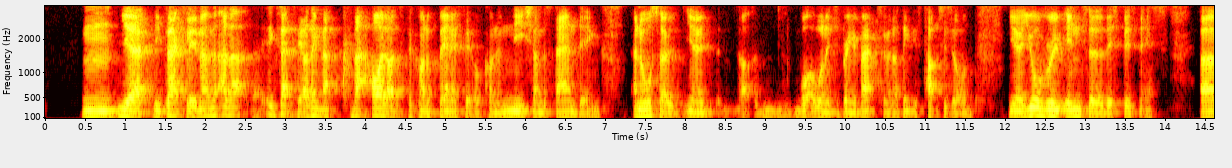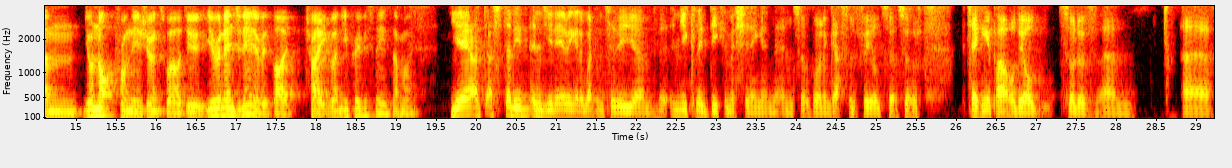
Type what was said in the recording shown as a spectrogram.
Mm, yeah, exactly, and, and that, exactly. I think that that highlights the kind of benefit of kind of niche understanding, and also, you know, uh, what I wanted to bring it back to, and I think this touches on, you know, your route into this business. Um, you're not from the insurance world. You you're an engineer by trade, weren't you previously? Is that right? Yeah, I, I, studied engineering and I went into the, um, the, nuclear decommissioning and, and sort of oil and gas sort of field, so, sort of taking apart all the old sort of um, uh,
